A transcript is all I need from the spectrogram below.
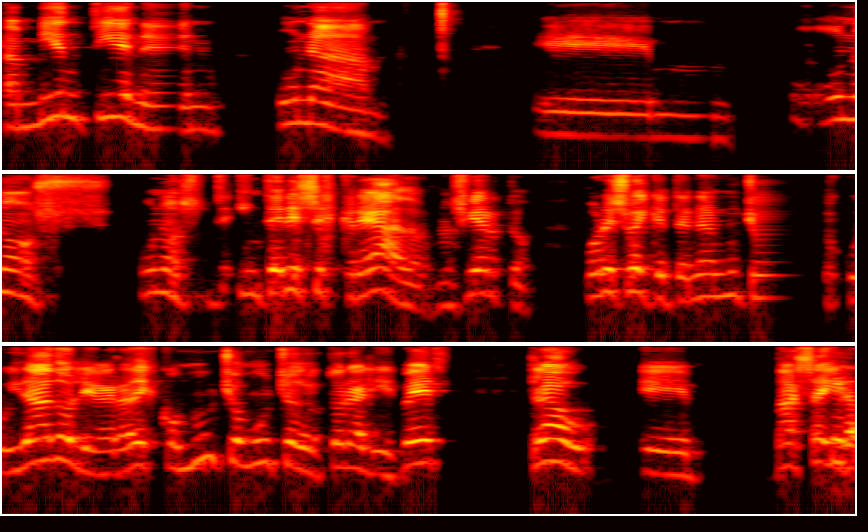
también tienen una, em, unos, unos intereses creados, ¿no es cierto? Por eso hay que tener mucho cuidado. Le agradezco mucho, mucho, doctora Lisbeth. Clau, eh, vas a ir.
